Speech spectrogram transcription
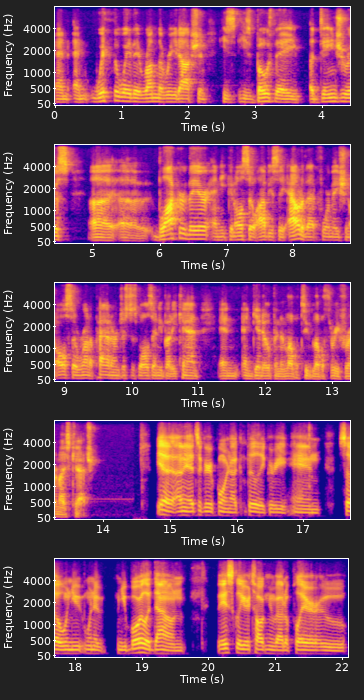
and and with the way they run the read option, he's he's both a a dangerous uh, uh, blocker there, and he can also obviously out of that formation also run a pattern just as well as anybody can, and and get open in level two, level three for a nice catch. Yeah, I mean that's a great point. I completely agree. And so when you when it when you boil it down, basically you're talking about a player who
